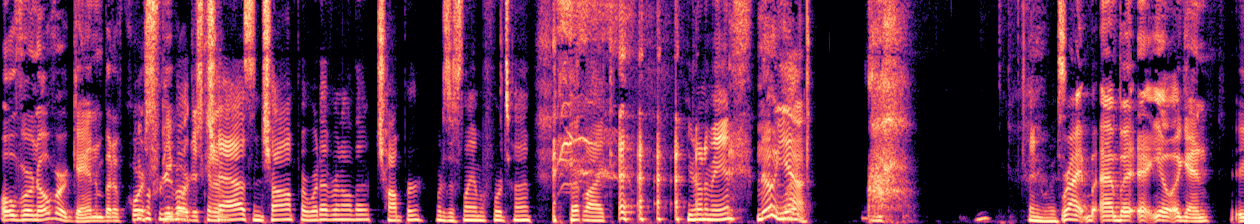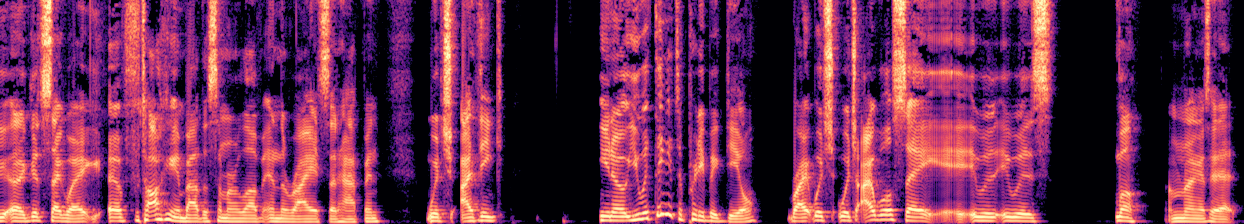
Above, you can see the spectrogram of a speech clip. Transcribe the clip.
over and over again. But of course, People people, forget are about just gonna. Chaz and Chomp or whatever and all that. Chomper. What is this Land Before Time? But like, you know what I mean? No, yeah, Anyways. right. But, uh, but uh, you know, again, a good segue uh, for talking about the summer of love and the riots that happened, which I think, you know, you would think it's a pretty big deal, right? Which which I will say it, it was it was. Well, I'm not gonna say that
